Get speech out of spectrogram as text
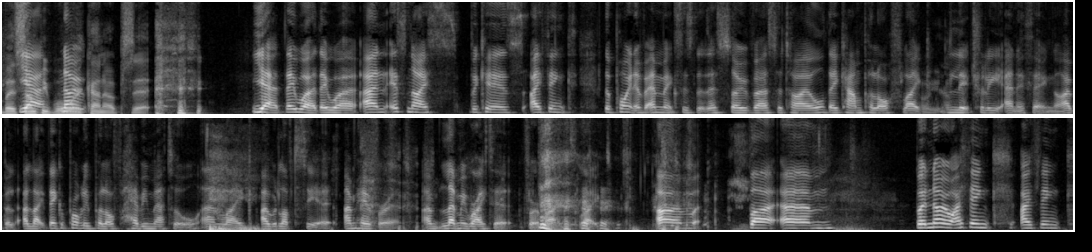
but some Yeah, people no. were kind of upset. Yeah, they were, they were. And it's nice because I think the point of NMIXX is that they're so versatile. They can pull off like Oh, yeah. literally anything. I bel like they could probably pull off heavy metal and like I would love to see it. I'm here for it. Um, let me write it for a fact. Like um but um but no, I think I think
